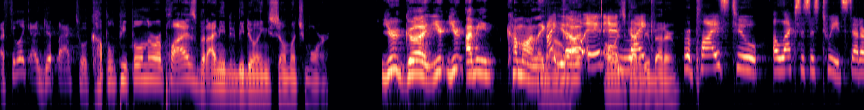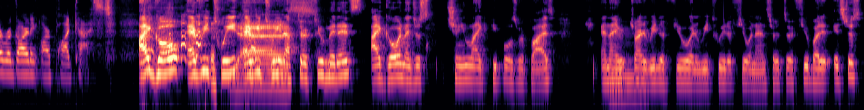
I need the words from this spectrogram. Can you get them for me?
I feel like I get back to a couple people in the replies, but I need to be doing so much more. You're good. You're, you're. I mean, come on. Like no. I you go know, in and like do better. replies to Alexis's tweets that are regarding our podcast. I go every tweet, yes. every tweet after a few minutes. I go and I just chain like people's replies, and I mm. try to read a few and retweet a few and answer to a few. But it, it's just,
